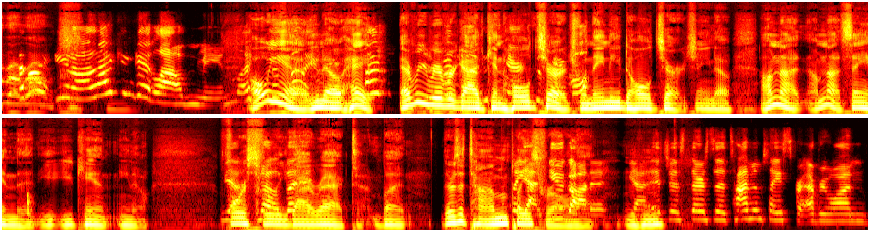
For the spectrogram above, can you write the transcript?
row, row, And you know, I can get loud and mean. Like, Oh yeah, you know, hey, every river guide can hold church people. when they need to hold church. And, you know, I'm not I'm not saying that you, you can't, you know, Yeah, no, forcefully but it- direct, but there's a time and but place yeah, for you all got that. it. Yeah, Mhm. it's just there's a time and place for everyone,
